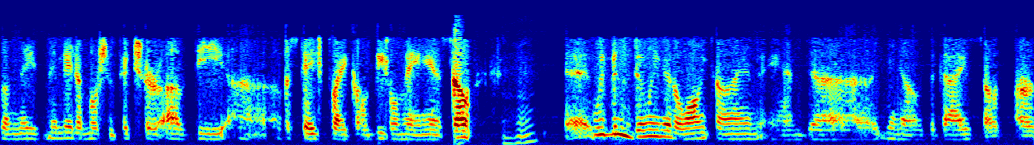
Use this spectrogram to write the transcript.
when they they made a motion picture of the uh, of a stage play called Beatlemania. So. Mm-hmm. Uh, we've been doing it a long time, and uh, you know the guys are, are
